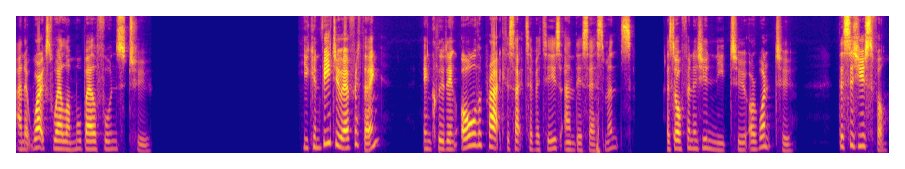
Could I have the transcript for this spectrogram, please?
and it works well on mobile phones too. You can redo everything, including all the practice activities and the assessments, as often as you need to or want to. This is useful,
